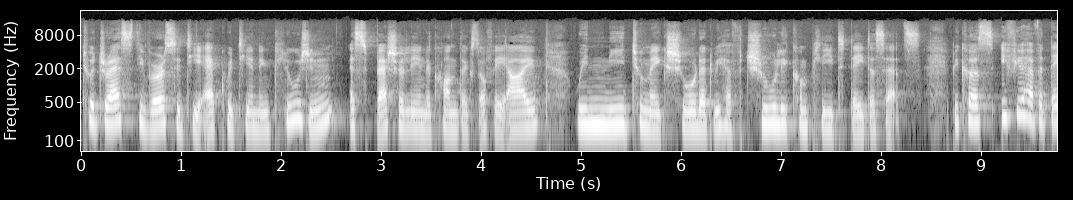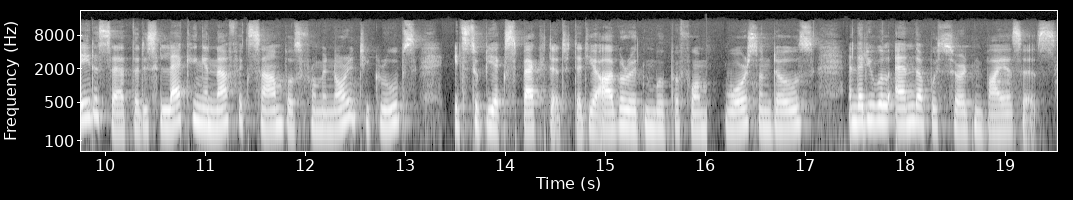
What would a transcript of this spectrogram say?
to address diversity, equity, and inclusion, especially in the context of AI, we need to make sure that we have truly complete data sets. Because if you have a data set that is lacking enough examples from minority groups, it's to be expected that your algorithm will perform worse on those and that you will end up with certain biases.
